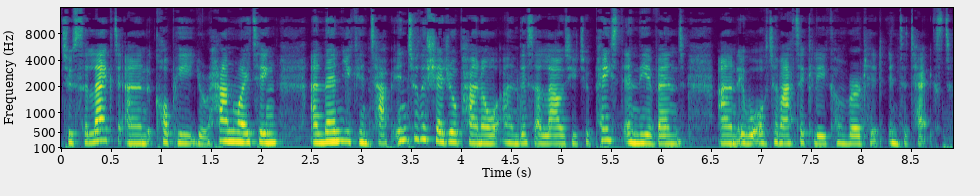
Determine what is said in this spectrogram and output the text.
to select and copy your handwriting, and then you can tap into the schedule panel and this allows you to paste in the event and it will automatically convert it into text.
